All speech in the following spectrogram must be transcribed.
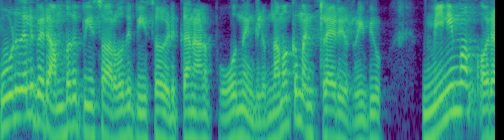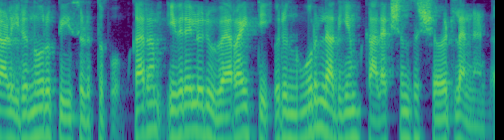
കൂടുതൽ പേര് അമ്പത് പീസോ അറുപത് പീസോ എടുക്കാനാണ് പോകുന്നതെങ്കിലും നമുക്ക് മനസ്സിലായ ഒരു റിവ്യൂ മിനിമം ഒരാൾ ഇരുന്നൂറ് പീസ് എടുത്തു പോകും കാരണം ഇവരിൽ ഒരു വെറൈറ്റി ഒരു നൂറിലധികം കളക്ഷൻസ് ഷർട്ടിൽ തന്നെ ഉണ്ട്.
